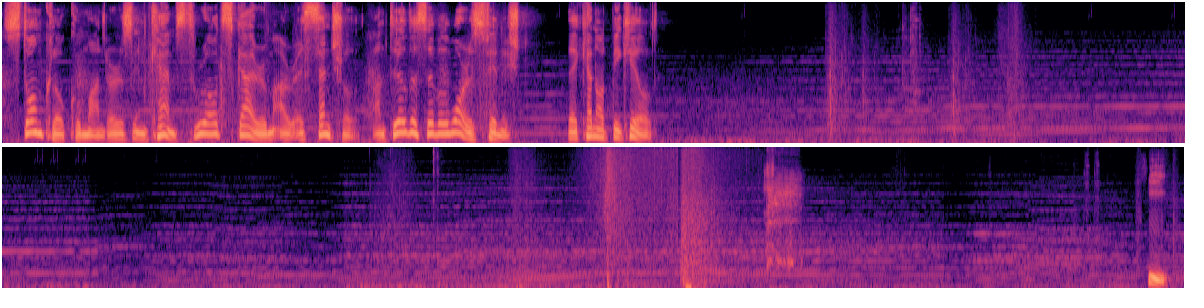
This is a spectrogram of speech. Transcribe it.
Stormcloak commanders in camps throughout Skyrim are essential until the Civil War is finished. They cannot be killed. Hmm.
